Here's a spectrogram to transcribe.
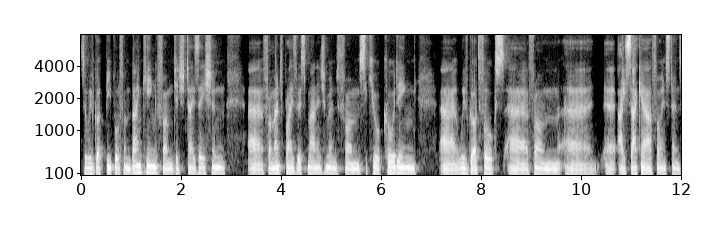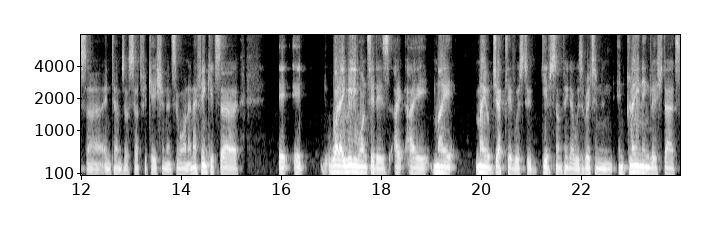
So we've got people from banking, from digitization, uh, from enterprise risk management, from secure coding. Uh, we've got folks uh, from uh, uh, ISACA, for instance, in terms of certification and so on. And I think it's it, it what I really wanted is I, I my my objective was to give something that was written in, in plain English that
